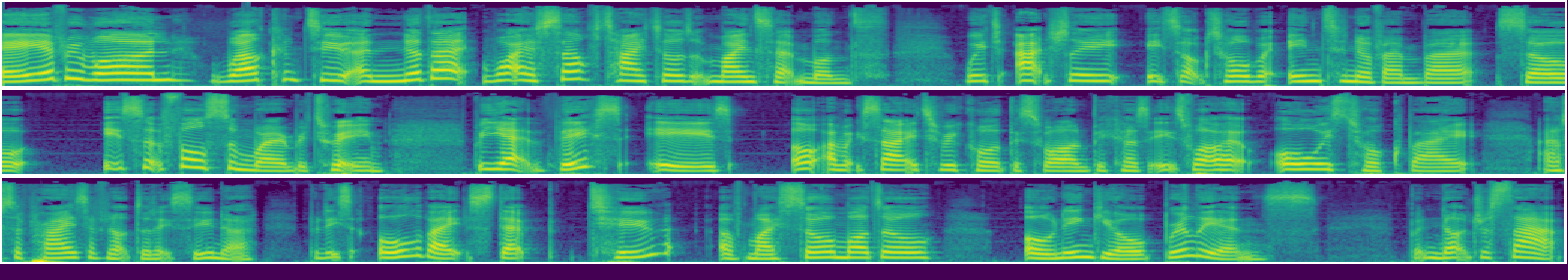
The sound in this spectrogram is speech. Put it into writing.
Hey everyone, welcome to another what I've self-titled Mindset Month, which actually it's October into November, so it's at full somewhere in between. But yeah, this is oh, I'm excited to record this one because it's what I always talk about, I'm surprised I've not done it sooner. But it's all about step two of my SOAR model, owning your brilliance. But not just that.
